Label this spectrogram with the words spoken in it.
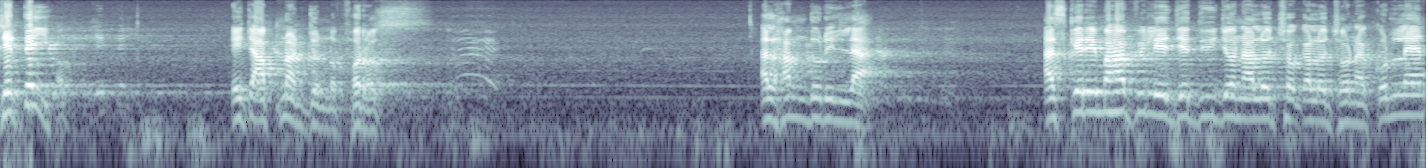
যেতেই হবে। এটা আপনার জন্য ফরজ। আলহামদুলিল্লাহ। আজকের এই মাহফিলে যে দুইজন আলোচক আলোচনা করলেন,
